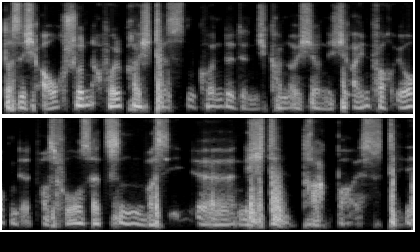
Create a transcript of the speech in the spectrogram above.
das ich auch schon erfolgreich testen konnte, denn ich kann euch ja nicht einfach irgendetwas vorsetzen, was äh, nicht tragbar ist.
